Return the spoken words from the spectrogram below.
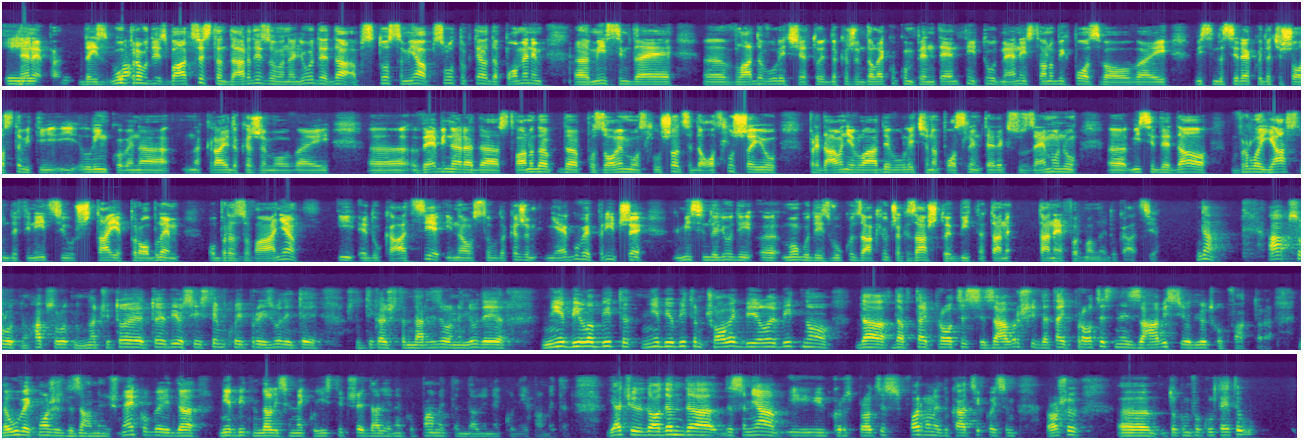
I, ne, ne, pa da iz, upravo da izbacuje standardizovane ljude, da, to sam ja apsolutno hteo da pomenem, uh, mislim da je uh, Vlada Vulić, to je da kažem daleko kompetentniji tu od mene i stvarno bih pozvao, ovaj, mislim da si rekao da ćeš ostaviti linkove na, na kraj, da kažem, ovaj, uh, webinara, da stvarno da, da pozovemo slušalce da odslušaju predavanje Vlade Vulića na poslednjem TEDxu Zemunu, uh, mislim da je dao vrlo jasnu definiciju šta je problem obrazovanja i edukacije i na osnovu, da kažem, njegove priče, mislim da ljudi e, mogu da izvuku zaključak zašto je bitna ta, ne, ta neformalna edukacija. Da, apsolutno, apsolutno. Znači to je to je bio sistem koji proizvodi te što ti kažeš standardizovane ljude jer nije bilo bitan nije bio bitan čovek, bilo je bitno da da taj proces se završi, da taj proces ne zavisi od ljudskog faktora. Da uvek možeš da zameniš nekoga i da nije bitno da li se neko ističe, da li je neko pametan, da li neko nije pametan. Ja ću da dodam da da sam ja i kroz proces formalne edukacije koji sam prošao uh, tokom fakulteta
